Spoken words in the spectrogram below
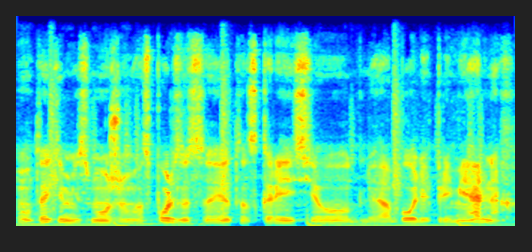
вот этим не сможем воспользоваться. Это, скорее всего, для более премиальных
